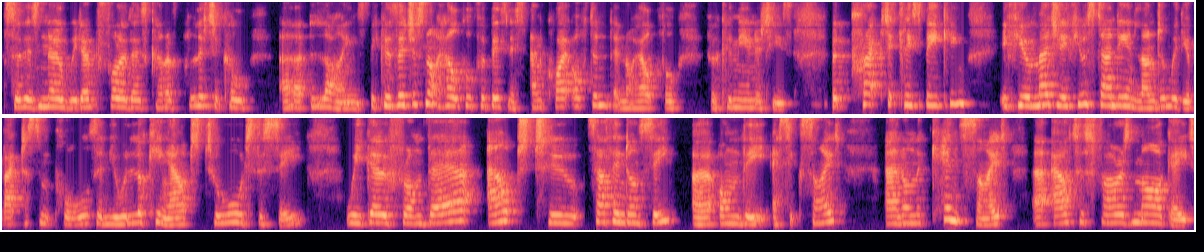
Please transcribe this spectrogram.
So there's no, we don't follow those kind of political uh, lines because they're just not helpful for business. And quite often they're not helpful for communities. But practically speaking, if you imagine if you were standing in London with your back to St. Paul's and you were looking out towards the sea, we go from there out to Southend on Sea uh, on the Essex side and on the Kent side, uh, out as far as Margate.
